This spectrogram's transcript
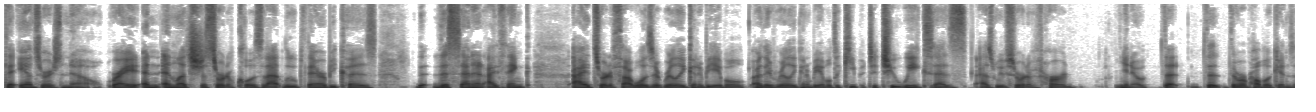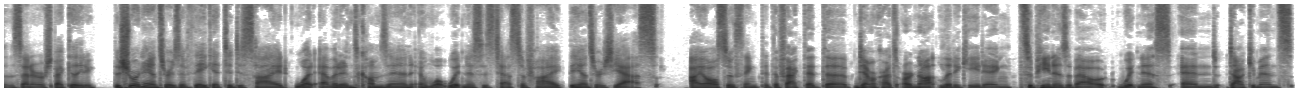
The answer is no, right? And and let's just sort of close that loop there because the, the Senate, I think, I had sort of thought, well, is it really going to be able? Are they really going to be able to keep it to two weeks, as as we've sort of heard? You know that the, the Republicans in the Senate are speculating. The short answer is if they get to decide what evidence comes in and what witnesses testify, the answer is yes. I also think that the fact that the Democrats are not litigating subpoenas about witness and documents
